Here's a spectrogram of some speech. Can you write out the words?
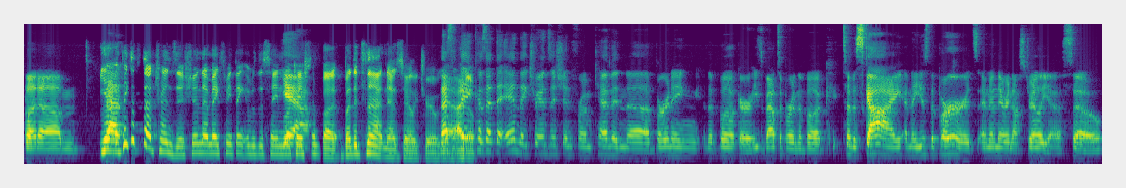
but um, yeah, I think it's that transition that makes me think it was the same yeah. location, but but it's not necessarily true. That's yeah, the thing, because at the end they transition from Kevin uh, burning the book, or he's about to burn the book, to the sky, and they use the birds, and then they're in Australia. So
